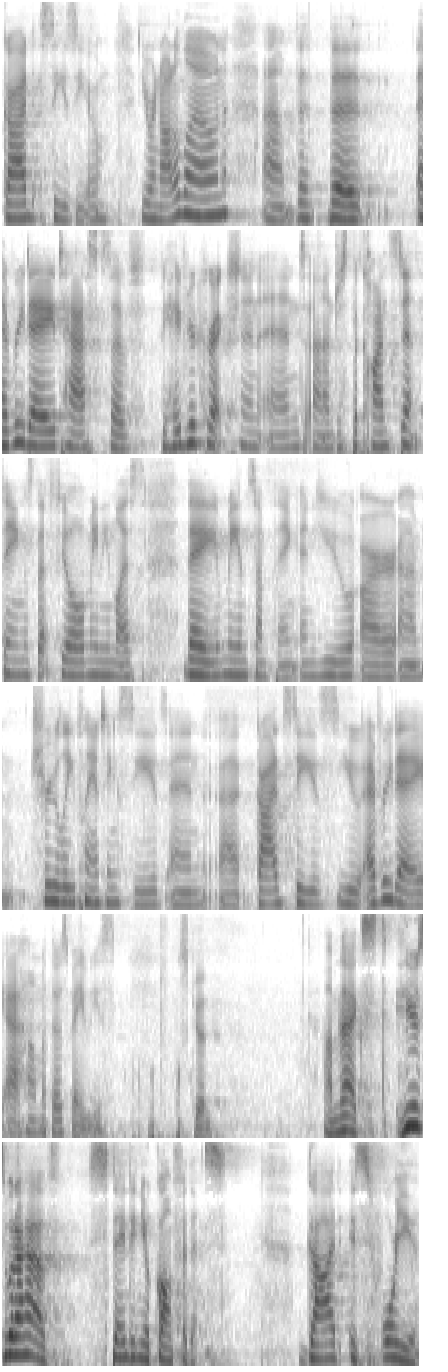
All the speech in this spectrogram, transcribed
God sees you. You are not alone. Um, the, the everyday tasks of behavior correction and um, just the constant things that feel meaningless they mean something, and you are um, truly planting seeds, and uh, God sees you every day at home with those babies. That's good. I'm next. Here's what I have stand in your confidence. God is for you.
